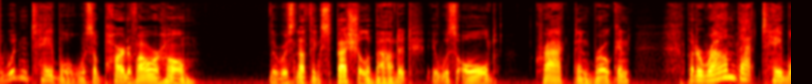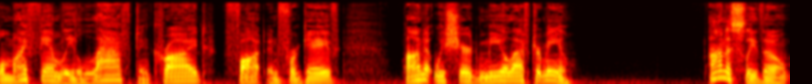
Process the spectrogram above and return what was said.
The wooden table was a part of our home. There was nothing special about it. It was old, cracked, and broken. But around that table, my family laughed and cried, fought and forgave. On it, we shared meal after meal. Honestly, though,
